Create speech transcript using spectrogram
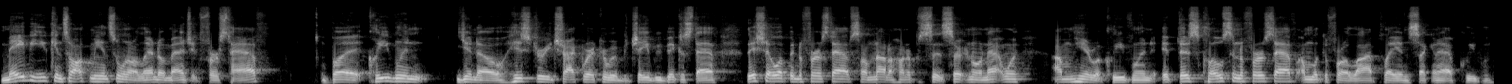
Maybe you can talk me into an Orlando Magic first half, but Cleveland, you know, history track record with JB Bickerstaff, they show up in the first half, so I'm not 100% certain on that one. I'm here with Cleveland. If this close in the first half, I'm looking for a live play in second half Cleveland.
